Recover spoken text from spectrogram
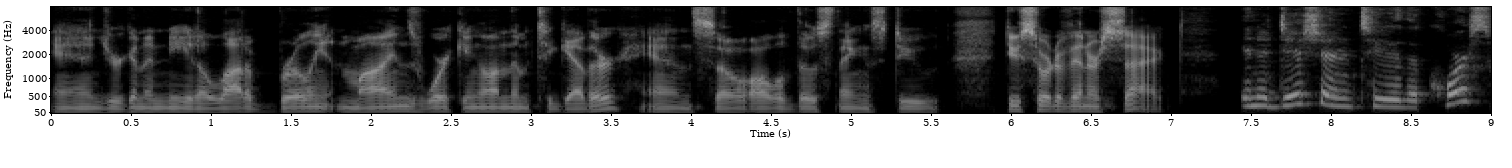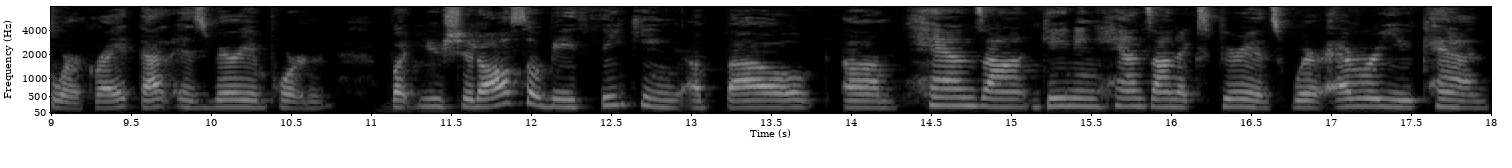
and you're going to need a lot of brilliant minds working on them together. And so, all of those things do do sort of intersect. In addition to the coursework, right? That is very important. But you should also be thinking about um, hands-on, gaining hands-on experience wherever you can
